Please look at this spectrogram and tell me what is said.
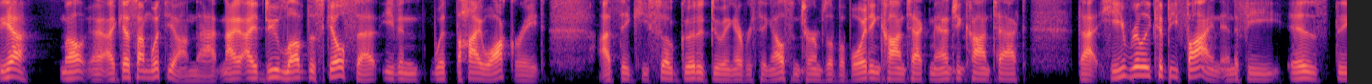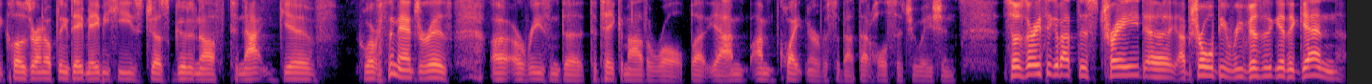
Yeah. Well, I guess I'm with you on that. And I, I do love the skill set, even with the high walk rate. I think he's so good at doing everything else in terms of avoiding contact, managing contact that he really could be fine. And if he is the closer on opening day, maybe he's just good enough to not give whoever the manager is uh, a reason to to take him out of the role. But yeah, I'm I'm quite nervous about that whole situation. So is there anything about this trade? Uh, I'm sure we'll be revisiting it again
